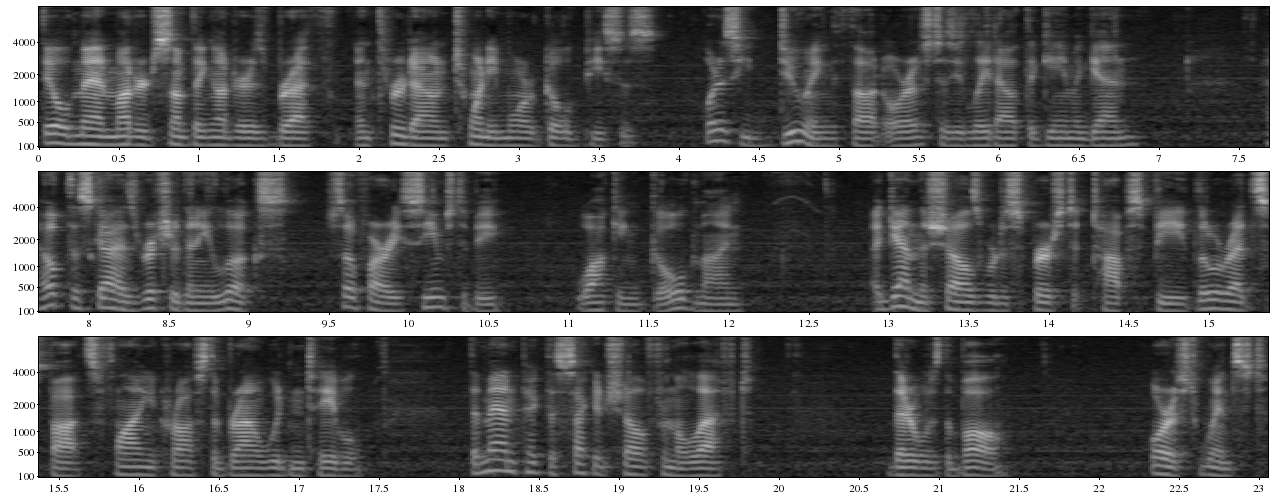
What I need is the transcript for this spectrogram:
The old man muttered something under his breath and threw down twenty more gold pieces. What is he doing? thought Orest as he laid out the game again. I hope this guy is richer than he looks. So far he seems to be. Walking gold mine. Again the shells were dispersed at top speed, little red spots flying across the brown wooden table. The man picked the second shell from the left. There was the ball. Orest winced.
